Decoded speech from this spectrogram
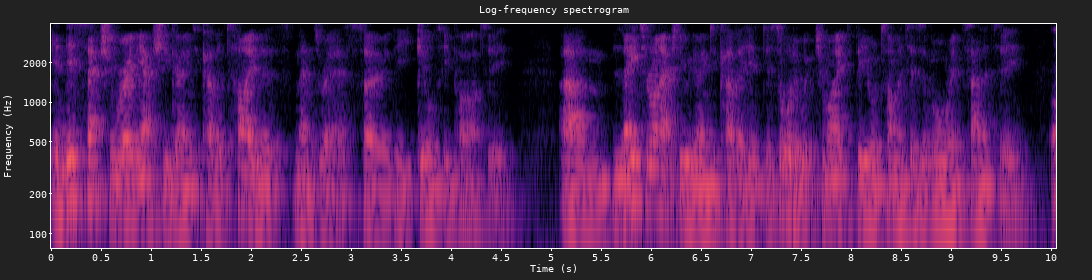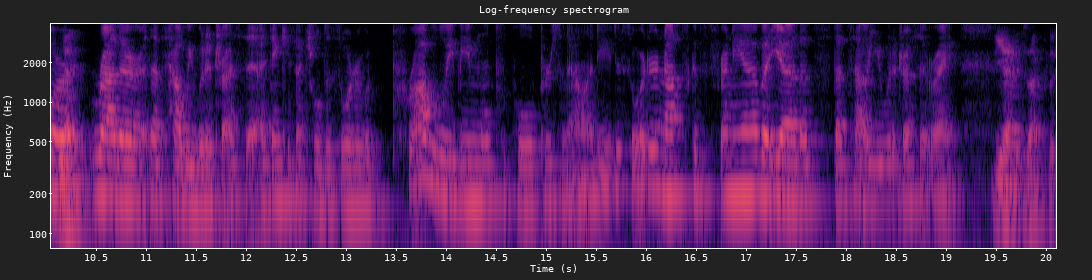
In this section, we're only actually going to cover Tyler's mens rea, so the guilty party. Um, later on, actually, we're going to cover his disorder, which might be automatism or insanity. Or Right. rather, that's how we would address it. I think his actual disorder would probably be multiple personality disorder, not schizophrenia. But yeah, that's that's how you would address it, right? Yeah, exactly.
